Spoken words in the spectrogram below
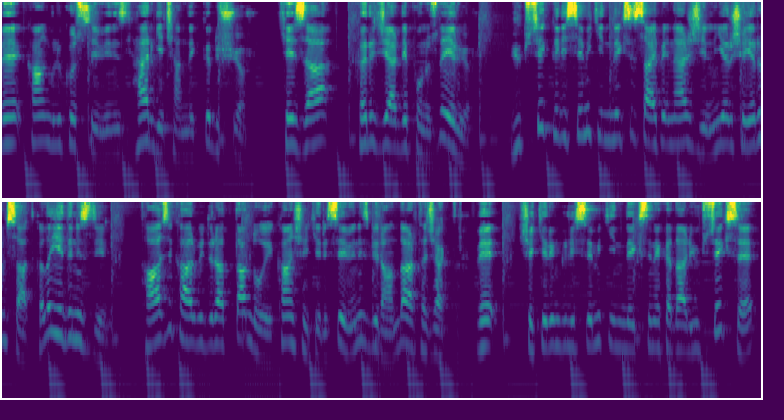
ve kan glukoz seviyeniz her geçen dakika düşüyor. Keza karaciğer deponuz da eriyor. Yüksek glisemik indeksi sahip enerjinin yarışa yarım saat kala yediniz diyelim. Taze karbonhidrattan dolayı kan şekeri seviyeniz bir anda artacaktır. Ve şekerin glisemik indeksi ne kadar yüksekse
